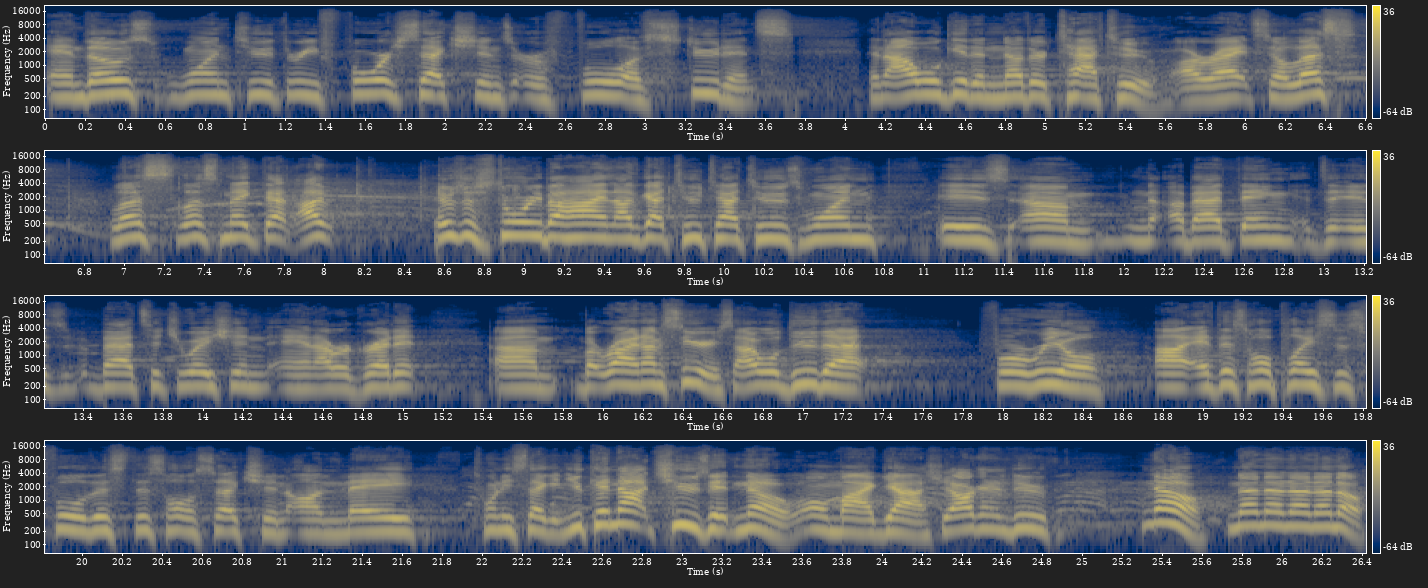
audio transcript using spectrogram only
and those one, two, three, four sections are full of students, then I will get another tattoo. All right. So let's let's let's make that. I, there's a story behind. I've got two tattoos. One is um, a bad thing. It's a, it's a, bad situation, and I regret it. Um, but Ryan, I'm serious. I will do that for real. Uh, if this whole place is full, this this whole section on May 22nd, you cannot choose it. No. Oh my gosh, y'all gonna do? No, no, no, no, no, no.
